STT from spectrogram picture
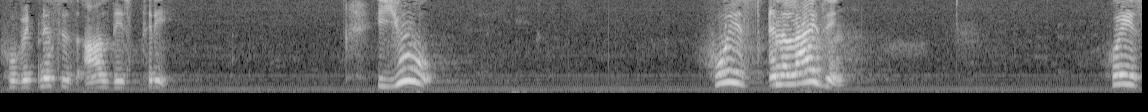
who witnesses all these three. You who is analyzing, who is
